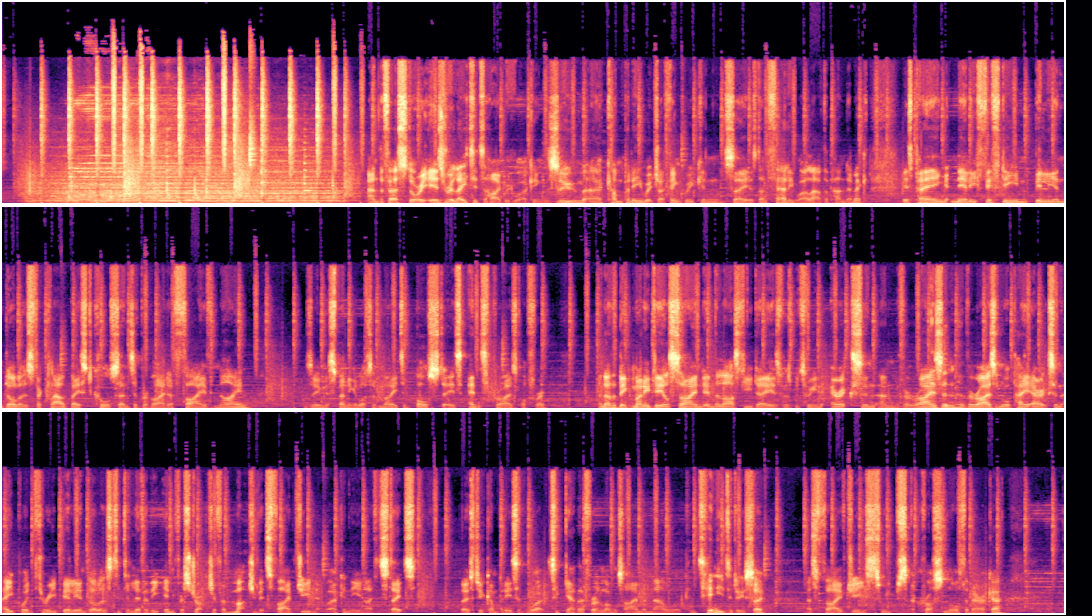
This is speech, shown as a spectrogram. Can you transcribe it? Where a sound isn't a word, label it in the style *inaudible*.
And the first story is related to hybrid working. Zoom, a company which I think we can say has done fairly well out of the pandemic, is paying nearly $15 billion for cloud based call center provider Five9. Zoom is spending a lot of money to bolster its enterprise offering. Another big money deal signed in the last few days was between Ericsson and Verizon. Verizon will pay Ericsson $8.3 billion to deliver the infrastructure for much of its 5G network in the United States. Those two companies have worked together for a long time and now will continue to do so as 5G sweeps across North America.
